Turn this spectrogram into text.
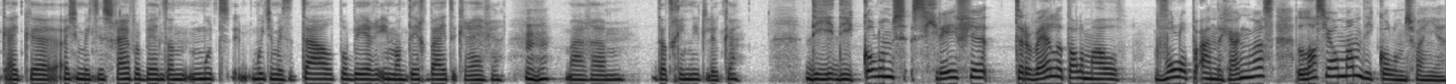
Kijk, uh, als je een beetje een schrijver bent, dan moet, moet je met de taal proberen iemand dichtbij te krijgen. Mm -hmm. Maar um, dat ging niet lukken. Die, die columns schreef je terwijl het allemaal volop aan de gang was. Las jouw man die columns van je?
